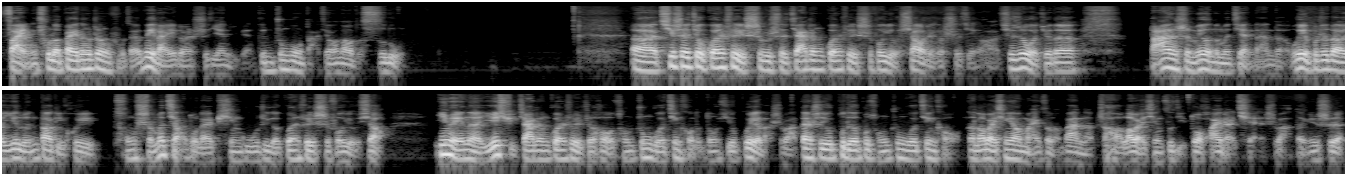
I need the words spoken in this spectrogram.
反映出了拜登政府在未来一段时间里边跟中共打交道的思路。呃，其实就关税是不是加征关税是否有效这个事情啊，其实我觉得。答案是没有那么简单的，我也不知道耶伦到底会从什么角度来评估这个关税是否有效，因为呢，也许加征关税之后，从中国进口的东西就贵了，是吧？但是又不得不从中国进口，那老百姓要买怎么办呢？只好老百姓自己多花一点钱，是吧？等于是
